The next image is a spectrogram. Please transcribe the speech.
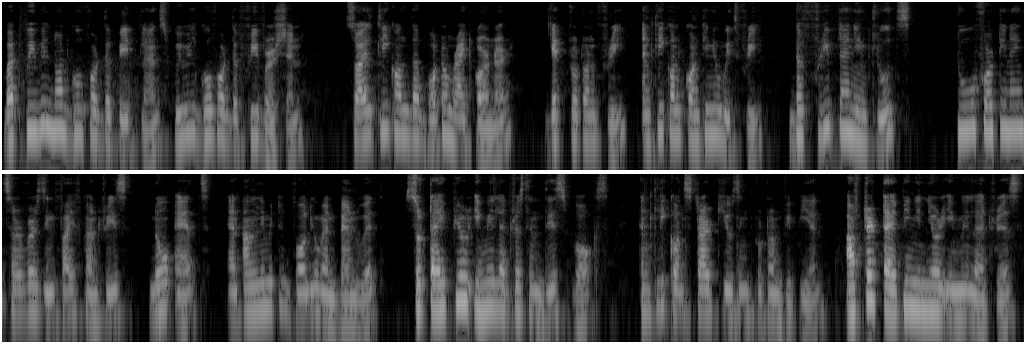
but we will not go for the paid plans. We will go for the free version. So I'll click on the bottom right corner, Get Proton Free, and click on Continue with Free. The free plan includes 249 servers in 5 countries, no ads, and unlimited volume and bandwidth. So type your email address in this box and click on Start using Proton VPN. After typing in your email address,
